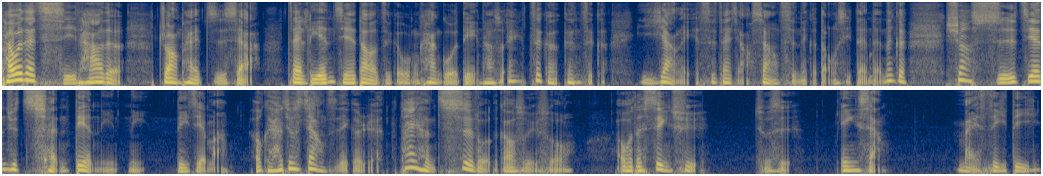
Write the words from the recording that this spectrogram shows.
他会在其他的状态之下，再连接到这个我们看过的电影。他说：“哎，这个跟这个一样，也是在讲上次那个东西等等。那个需要时间去沉淀，你你理解吗？OK，他就是这样子的一个人。他也很赤裸的告诉你说：哦，我的兴趣就是音响，买 CD，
